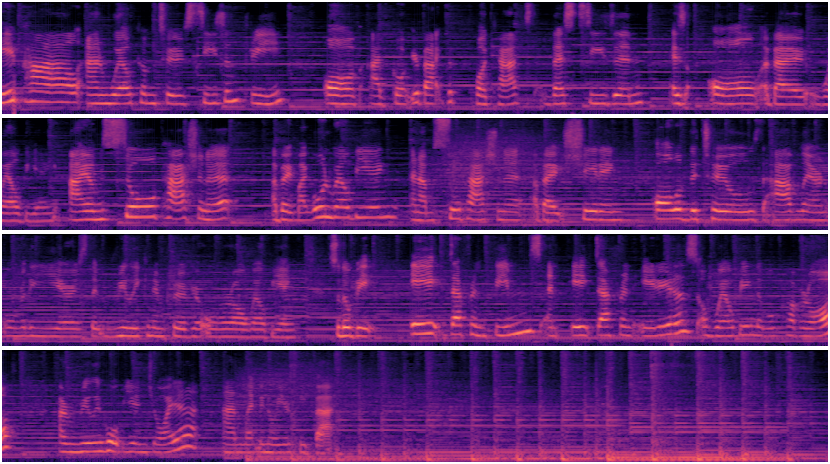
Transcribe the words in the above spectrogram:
Hey, pal, and welcome to season three of I've Got Your Back, the podcast. This season is all about well being. I am so passionate about my own well being, and I'm so passionate about sharing all of the tools that I've learned over the years that really can improve your overall well being. So there'll be eight different themes and eight different areas of well being that we'll cover off. I really hope you enjoy it and let me know your feedback.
